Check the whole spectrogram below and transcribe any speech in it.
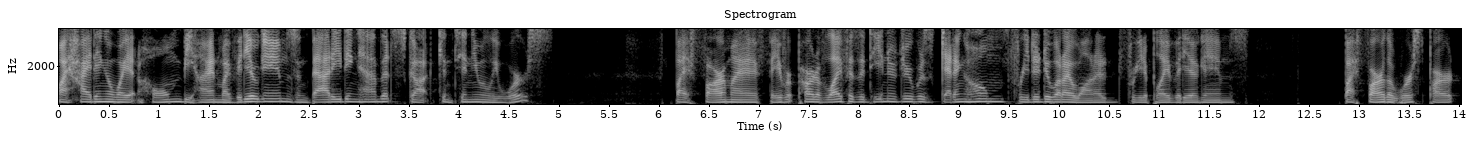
My hiding away at home behind my video games and bad eating habits got continually worse. By far, my favorite part of life as a teenager was getting home, free to do what I wanted, free to play video games. By far, the worst part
